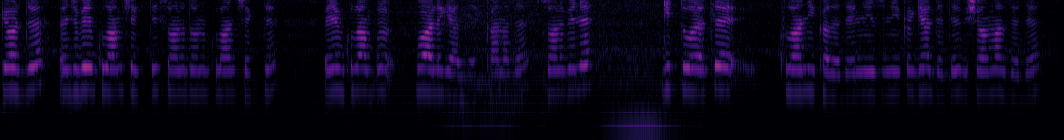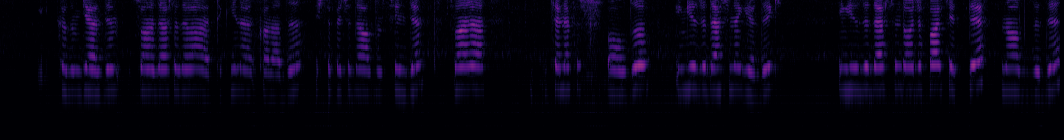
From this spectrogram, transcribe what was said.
gördü. Önce benim kulağımı çekti. Sonra da onun kulağını çekti. Benim kulağım bu, bu hale geldi. Kanadı. Sonra beni git tuvalete kulağını yıka dedi. Elini yüzünü yıka gel dedi. Bir şey olmaz dedi. Yıkadım geldim. Sonra derse devam ettik. Yine kanadı. İşte peçete aldım sildim. Sonra teneffüs oldu. İngilizce dersine girdik. İngilizce dersinde hoca fark etti. Ne oldu dedi.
